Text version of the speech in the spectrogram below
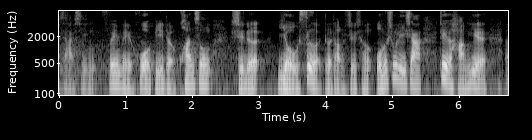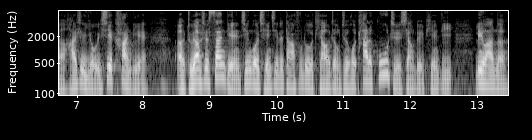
下行，非美货币的宽松使得有色得到了支撑。我们梳理一下这个行业，呃，还是有一些看点，呃，主要是三点：经过前期的大幅度调整之后，它的估值相对偏低；另外呢，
